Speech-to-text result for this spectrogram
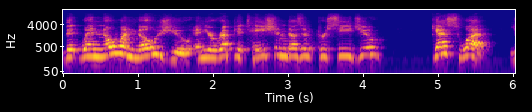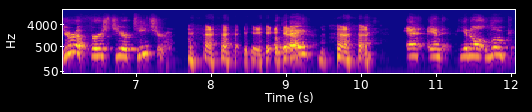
that when no one knows you and your reputation doesn't precede you, guess what? You're a first year teacher. okay. and and you know, Luke,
